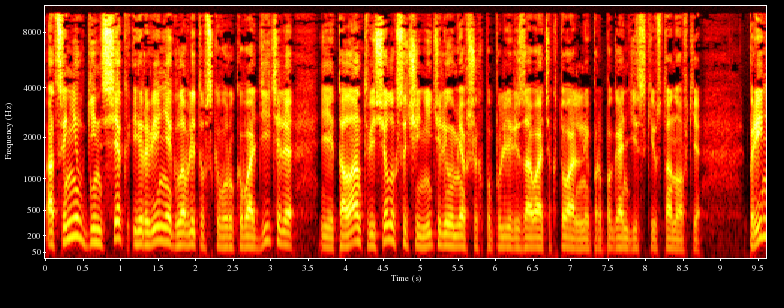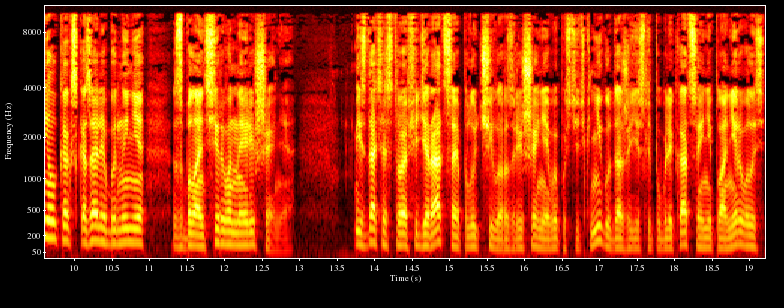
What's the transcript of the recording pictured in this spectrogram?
оценил генсек и рвение главлитовского руководителя и талант веселых сочинителей, умевших популяризовать актуальные пропагандистские установки. Принял, как сказали бы ныне, сбалансированное решение. Издательство «Федерация» получило разрешение выпустить книгу, даже если публикация не планировалась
